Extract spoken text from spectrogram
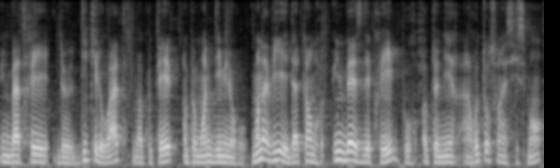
une batterie de 10 kW va coûter un peu moins de 10 000 euros. Mon avis est d'attendre une baisse des prix pour obtenir un retour sur investissement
